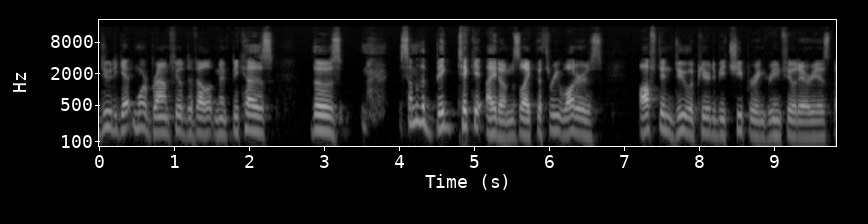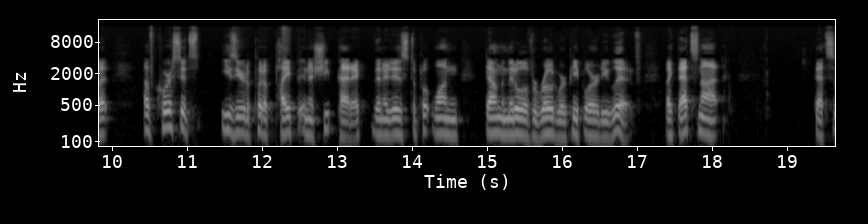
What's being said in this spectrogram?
do to get more brownfield development because those some of the big ticket items like the three waters often do appear to be cheaper in greenfield areas, but of course it's easier to put a pipe in a sheep paddock than it is to put one down the middle of a road where people already live. Like that's not that's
